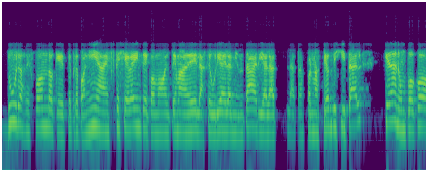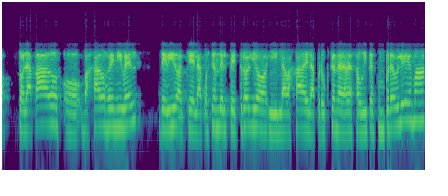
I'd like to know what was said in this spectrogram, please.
duros de fondo que se proponía este G20, como el tema de la seguridad alimentaria, la, la transformación digital, quedan un poco solapados o bajados de nivel debido a que la cuestión del petróleo y la bajada de la producción de Arabia Saudita es un problema,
